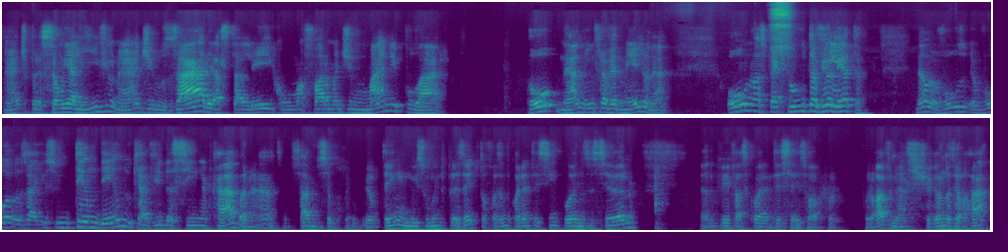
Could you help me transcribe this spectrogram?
né, de pressão e alívio, né, de usar esta lei como uma forma de manipular, ou né, no infravermelho, né, ou no aspecto ultravioleta. Não, eu vou, eu vou usar isso entendendo que a vida sim acaba, né? Sabe, eu, eu tenho isso muito presente, estou fazendo 45 anos esse ano, ano que vem faço 46, ó, por, por óbvio, né? Chegando até lá.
